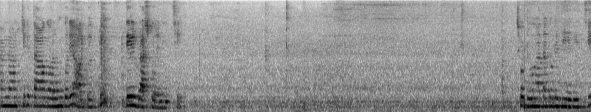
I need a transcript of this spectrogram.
আমি ননস্টিকের তাওয়া গরম করে অল্প একটু তেল ব্রাশ করে নিচ্ছি। ছোট হাতা করে দিয়ে দিচ্ছি।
